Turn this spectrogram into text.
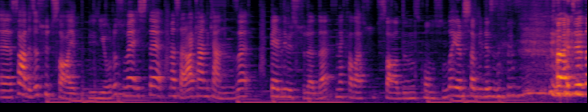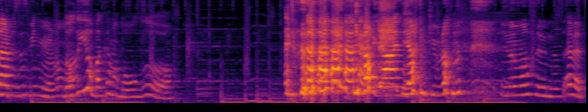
Ee, sadece süt sağabiliyoruz ve işte mesela kendi kendinize belli bir sürede ne kadar süt sağdığınız konusunda yarışabilirsiniz. Tercih eder misiniz bilmiyorum ama. Doluyor bak ama doldu. yani yani Kübra'nın inanılmaz sevindiniz. Evet.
